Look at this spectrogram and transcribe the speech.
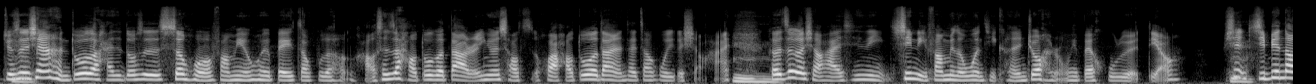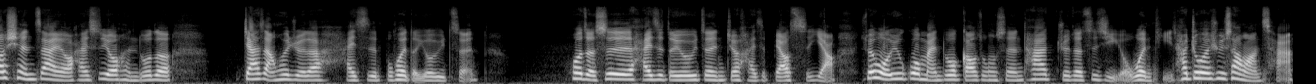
就是嗯现在很多的孩子都是生活方面会被照顾的很好，甚至好多个大人因为少子化，好多个大人在照顾一个小孩，嗯，可是这个小孩心理心理方面的问题，可能就很容易被忽略掉。现嗯即便到现在哦，还是有很多的家长会觉得孩子不会得忧郁症，或者是孩子得忧郁症就孩子不要吃药。所以我遇过蛮多高中生，他觉得自己有问题，他就会去上网查，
